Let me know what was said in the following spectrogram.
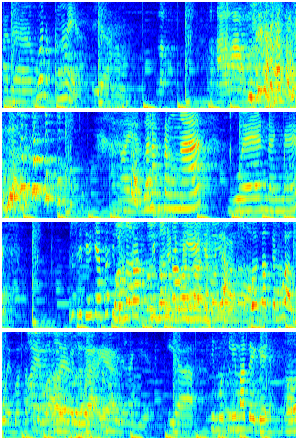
Ada gua anak tengah ya? Iya. Nah, nah, haram. Oh iya, gua anak tengah. Gue Neng Mes. Terus di sini siapa sih Bontot, Bontot? Ini Bontot. Bontot nih ya, Bontot, jatuhnya Bontot. Bontot. Bontot kedua gue, bontot Oh, iya, kedua. Oh, iya, Kedua, boleh. ya. Beda lagi si muslimat TG. Oh,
